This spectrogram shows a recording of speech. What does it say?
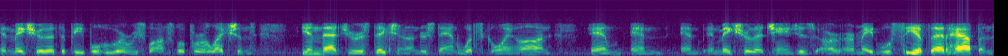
and make sure that the people who are responsible for elections in that jurisdiction understand what's going on and and and, and make sure that changes are, are made. We'll see if that happens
